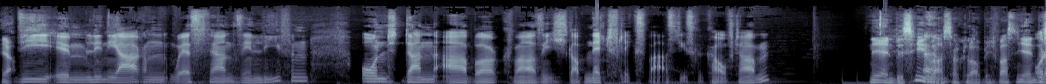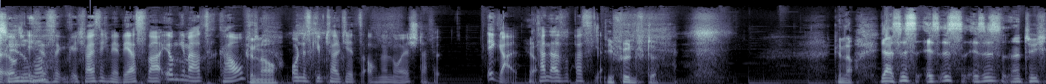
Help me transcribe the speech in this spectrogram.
ja. die im linearen US-Fernsehen liefen und dann aber quasi, ich glaube Netflix war es, die es gekauft haben. Nee, NBC ähm, war es doch, glaube ich. War es nicht NBC oder sogar? Ich, ich, weiß nicht mehr, wer es war. Irgendjemand hat es gekauft. Genau. Und es gibt halt jetzt auch eine neue Staffel. Egal, ja. kann also passieren. Die fünfte. Genau. Ja, es ist, es ist, es ist natürlich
